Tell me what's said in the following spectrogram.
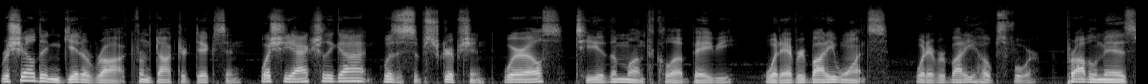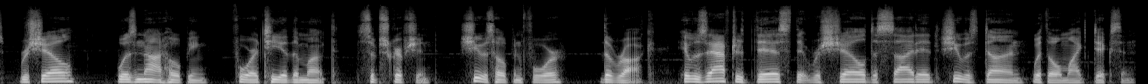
Rochelle didn't get a rock from Dr. Dixon. What she actually got was a subscription. Where else? Tea of the Month Club, baby. What everybody wants, what everybody hopes for. Problem is, Rochelle was not hoping for a Tea of the Month subscription. She was hoping for the rock. It was after this that Rochelle decided she was done with old Mike Dixon.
